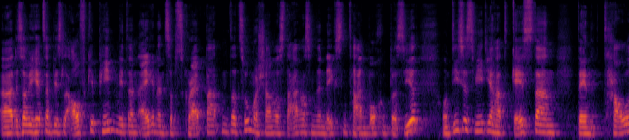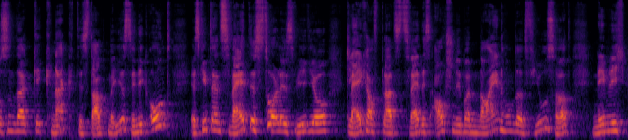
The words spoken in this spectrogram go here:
Äh, das habe ich jetzt ein bisschen aufgepinnt mit einem eigenen Subscribe-Button dazu. Mal schauen, was daraus in den nächsten Tagen, Wochen passiert. Und dieses Video hat gestern den Tausender geknackt. Das taugt mir irrsinnig. Und es gibt ein zweites tolles Video, gleich auf Platz 2, das auch schon über 900 Views hat, nämlich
